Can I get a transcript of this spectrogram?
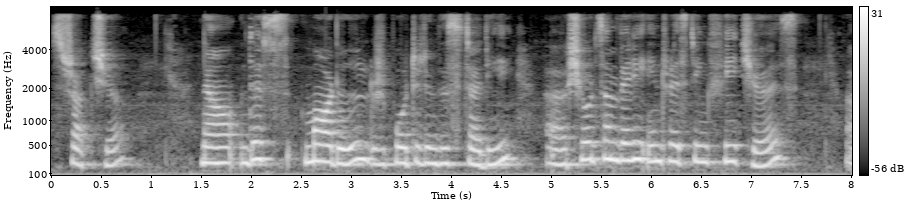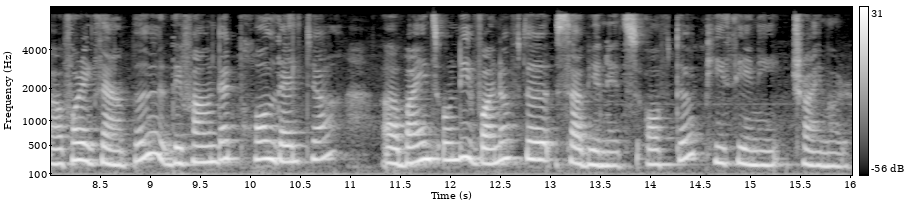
structure. Now this model reported in this study uh, showed some very interesting features. Uh, for example, they found that Pol delta uh, binds only one of the subunits of the pCNA trimer.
